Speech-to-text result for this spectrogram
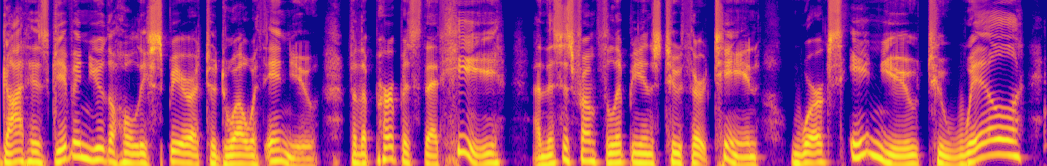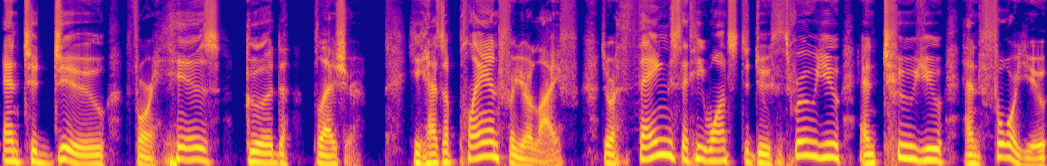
God has given you the Holy Spirit to dwell within you for the purpose that he, and this is from Philippians 2:13, works in you to will and to do for his good pleasure. He has a plan for your life. There are things that he wants to do through you and to you and for you,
